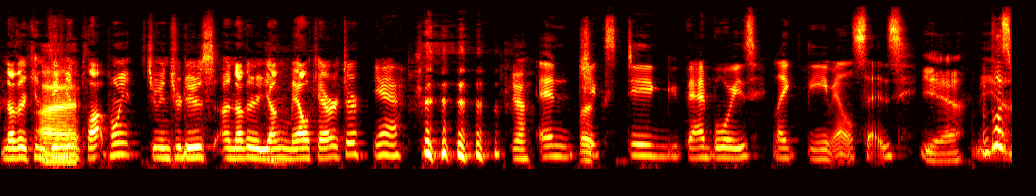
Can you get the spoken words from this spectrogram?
Another convenient Uh, plot point to introduce another young male character? Yeah. Yeah. And But- chicks dig bad boys, like the email says. Yeah. And plus,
